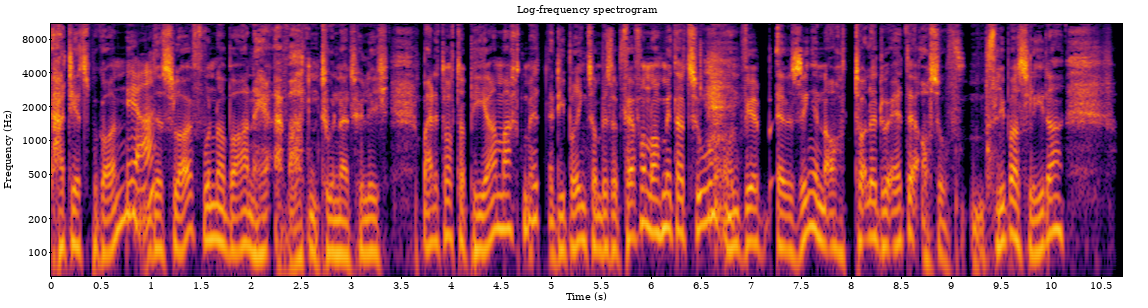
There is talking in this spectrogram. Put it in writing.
hat jetzt begonnen. Ja. Das läuft wunderbar. Naja, erwarten tun natürlich. Meine Tochter Pia macht mit. Die bringt so ein bisschen Pfeffer noch mit dazu. Und wir äh, singen auch tolle Duette, auch so Flippers Lieder.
